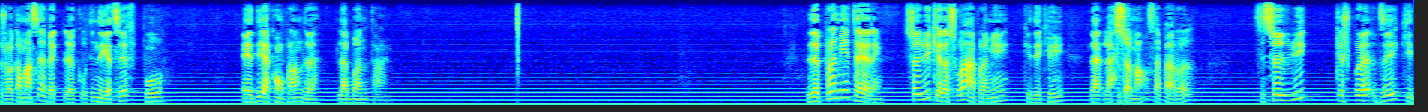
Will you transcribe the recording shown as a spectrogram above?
je vais commencer avec le côté négatif pour aider à comprendre la bonne terre. Le premier terrain, celui qui reçoit en premier, qui décrit la, semence, la parole, c'est celui que je pourrais dire qui,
